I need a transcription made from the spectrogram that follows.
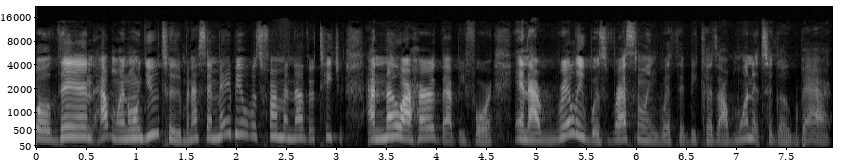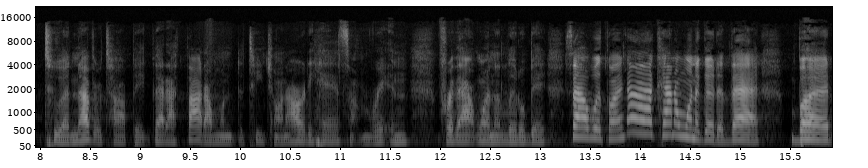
Well, then I went on YouTube and I said, maybe it was from another teacher. I know I heard that before. And I really was wrestling with it because I wanted to go back to another topic that I thought I wanted to teach on. I already had something written for that one a little bit. So I was like, oh, I kind of want to go to that. But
